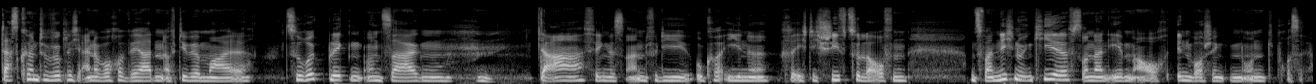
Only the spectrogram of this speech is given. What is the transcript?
Das könnte wirklich eine Woche werden, auf die wir mal zurückblicken und sagen, hm, da fing es an, für die Ukraine richtig schief zu laufen. Und zwar nicht nur in Kiew, sondern eben auch in Washington und Brüssel.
